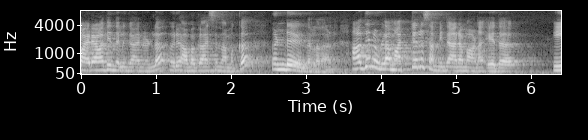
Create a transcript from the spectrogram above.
പരാതി നൽകാനുള്ള ഒരു അവകാശം നമുക്ക് ഉണ്ട് എന്നുള്ളതാണ്. അതിനുള്ള മറ്റൊരു സംവിധാനമാണ് ഏത്? ഈ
